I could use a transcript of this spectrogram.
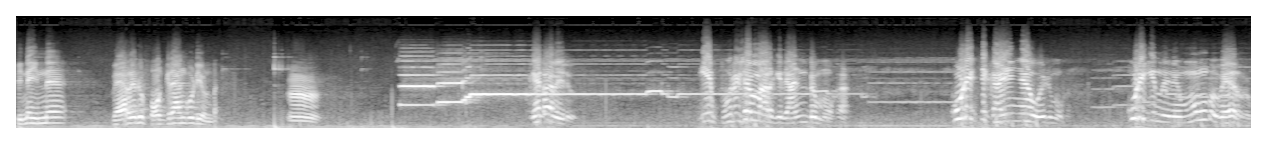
പിന്നെ ഇന്ന് വേറൊരു പ്രോഗ്രാം കൂടിയുണ്ട്. കേട്ടാ വരൂ. ഈ പുരുഷന്മാർക്ക് രണ്ട് മുഖം. കുടിച്ച് കഴിഞ്ഞ ഒരു മുഖം. കുടിക്കുന്നതിന് മുമ്പ് വേറൊരു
